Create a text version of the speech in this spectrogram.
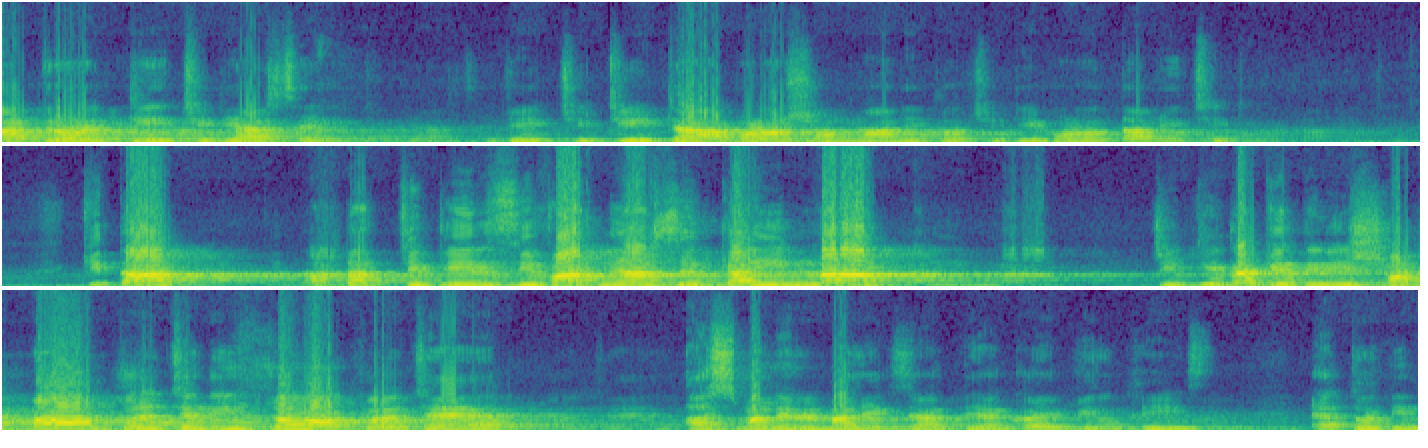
মাত্র একটি চিঠি আছে। যে চিঠিটা বড় সম্মানিত চিঠি, বড় দামি চিঠি। কিতাব অর্থাৎ চিঠির সিফাত নিয়ে আসছে কারিম দ্বারা। চিঠিটাকে তিনি সম্মান করেছেন, ইজ্জত করেছেন। আসমানের মালিক যা দেয়া কয় বিলকিস এতদিন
